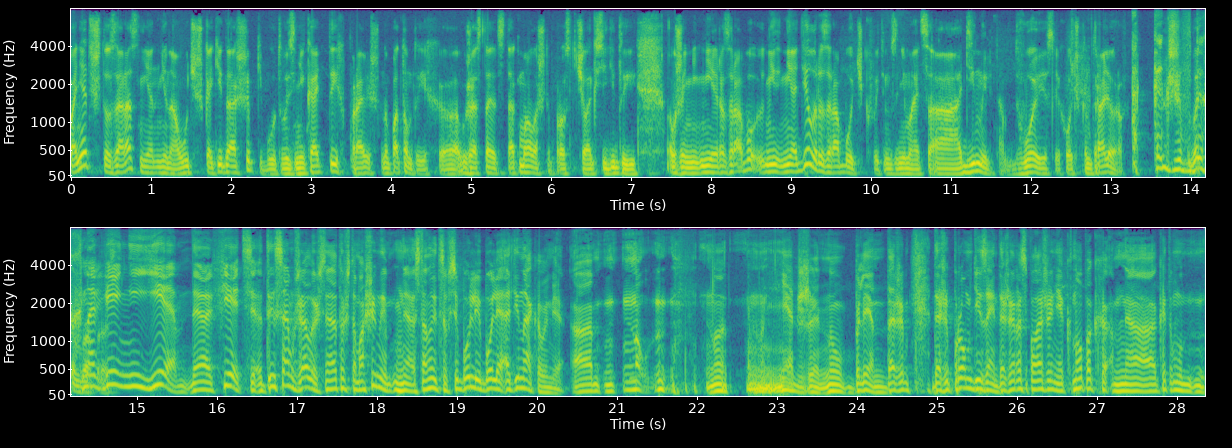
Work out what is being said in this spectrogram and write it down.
Понятно, что за раз не, не научишь. Какие-то ошибки будут возникать, ты их правишь. Но потом ты их э, уже остается так мало, что просто человек сидит и уже не, не, разработ... не, не отдел разработчиков этим занимается, а один или там двое, если хочешь, контролеров. А как же вдохновение, да, Федь, ты сам жалуешься на то, что машины становятся все более и более одинаковыми. А, ну, ну, нет же, ну, блин, даже, даже промдизайн, даже расположение кнопок а, к этому,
